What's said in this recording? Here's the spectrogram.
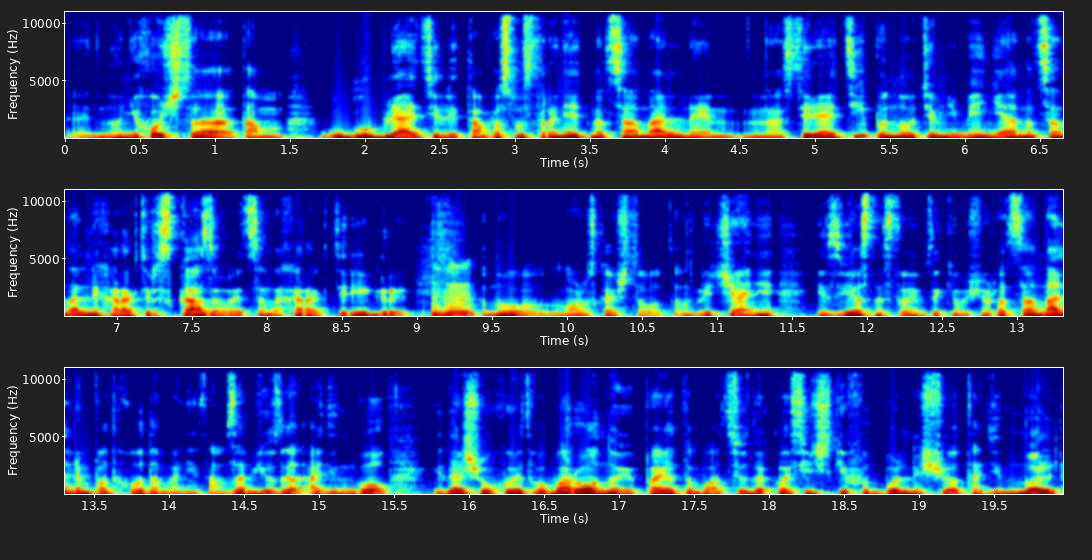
э, ну, не хочется там углублять или там распространять национальные стереотипы, но, тем не менее, национальный характер сказывается на характере игры. Угу. Ну, можно сказать, что вот англичане известны своим таким очень рациональным подходом, они там забьют один гол и дальше уходят в оборону, и поэтому отсюда классический футбольный счет 1-0.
